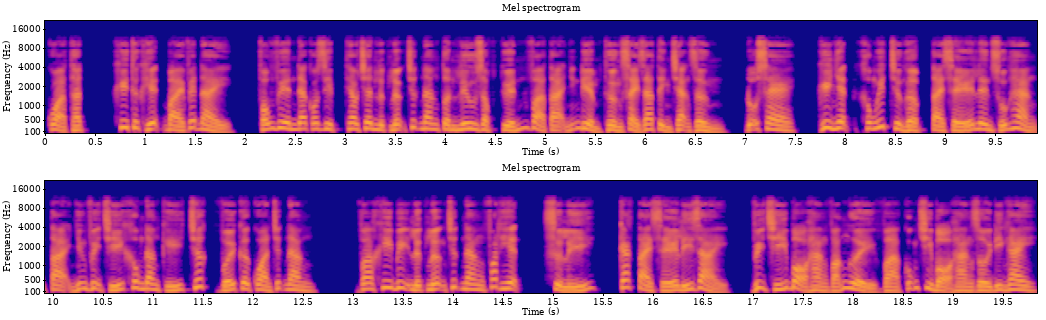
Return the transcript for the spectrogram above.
Quả thật, khi thực hiện bài viết này, phóng viên đã có dịp theo chân lực lượng chức năng tuần lưu dọc tuyến và tại những điểm thường xảy ra tình trạng dừng, đỗ xe, ghi nhận không ít trường hợp tài xế lên xuống hàng tại những vị trí không đăng ký trước với cơ quan chức năng. Và khi bị lực lượng chức năng phát hiện, xử lý, các tài xế lý giải, vị trí bỏ hàng vắng người và cũng chỉ bỏ hàng rồi đi ngay.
